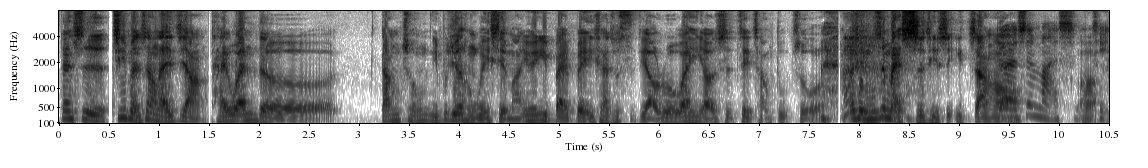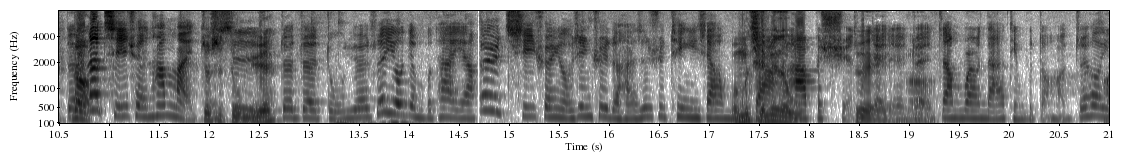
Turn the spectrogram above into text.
但是基本上来讲，台湾的。当中你不觉得很危险吗？因为一百倍一下就死掉。如果万一要是这场赌错了，而且你是买实体是一张哦，对，是买实体。哦、对，那期权他买是就是赌约，对对赌约，所以有点不太一样。对于期权有兴趣的，还是去听一下我们前面的 option。对对对，哦、这样不然大家听不懂哈。最后一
